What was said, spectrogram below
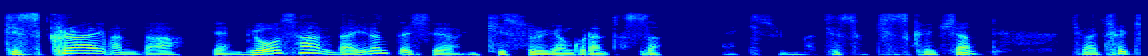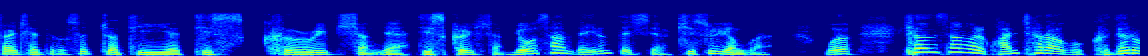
네. 디스크라이브 한다. 예, 묘사한다 이런 뜻이에요. 이 기술 연구란 뜻은. 네, 기술 디스, 디스크립션. 제가 철자를 제대로 썼죠. 뒤에 디스크립션. 예, 디스크립션. 묘사한다 이런 뜻이에요. 기술 연구. 뭐 현상을 관찰하고 그대로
